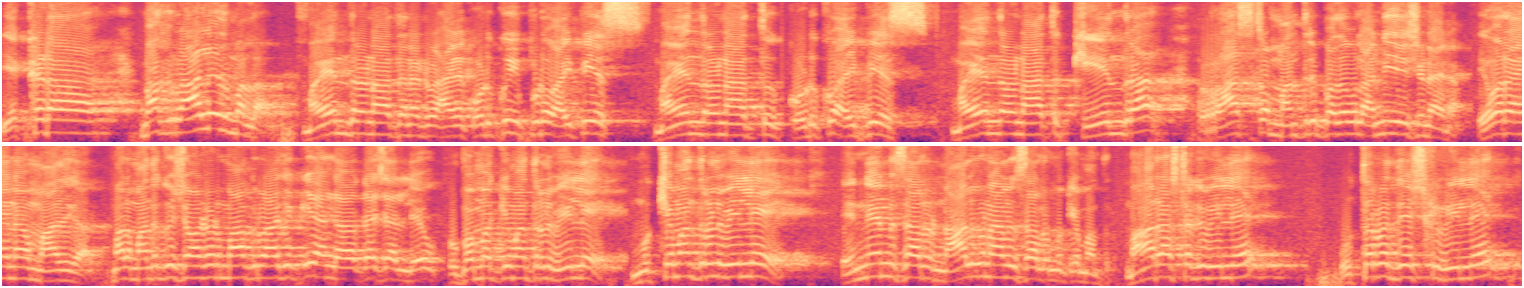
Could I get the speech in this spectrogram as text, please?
ఎక్కడా? మాకు రాలేదు మళ్ళా. మహేంద్రనాథ్ అనేటువంటి ఆయన కొడుకు ఇప్పుడు ఐపీఎస్. మహేంద్రనాథ్ కొడుకు ఐపీఎస్. మహేంద్రనాథ్ కేంద్ర రాష్ట్ర మంత్రి పదవులు అన్ని చేసిండు ఆయన. ఎవరైనా మాదిగా. మళ్ళీ మందకృష్ణ అంటాడు మాకు రాజకీయంగా అవకాశాలు లేవు. ఉప ముఖ్యమంత్రులు వీళ్ళే. ముఖ్యమంత్రులు వీళ్ళే. ఎన్నెన్ని సార్లు? నాలుగు నాలుగు సార్లు ముఖ్యమంత్రులు. మహారాష్ట్రకు వీళ్ళే. ఉత్తరప్రదేశ్కు వీళ్ళే.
